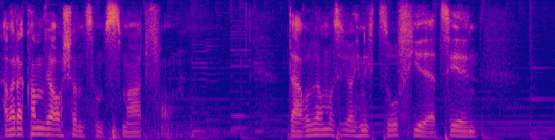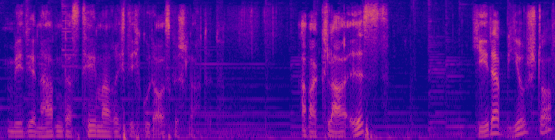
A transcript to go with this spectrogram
Aber da kommen wir auch schon zum Smartphone. Darüber muss ich euch nicht so viel erzählen. Medien haben das Thema richtig gut ausgeschlachtet. Aber klar ist, jeder Biostoff,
